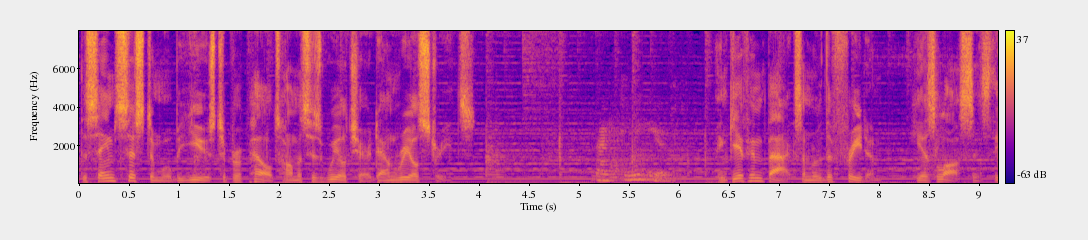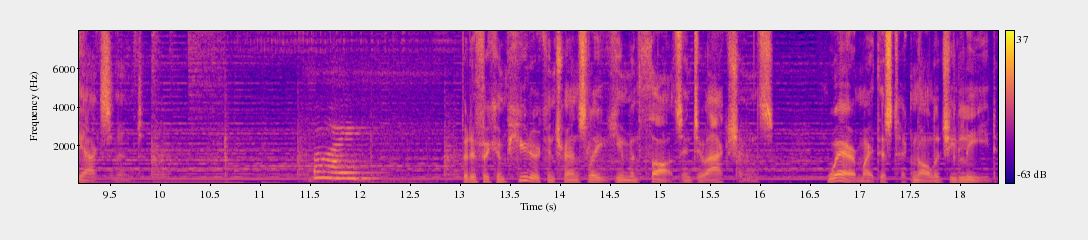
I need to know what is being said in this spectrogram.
the same system will be used to propel Thomas's wheelchair down real streets Nice to meet you. and give him back some of the freedom he has lost since the accident. Bye. But if a computer can translate human thoughts into actions, where might this technology lead?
